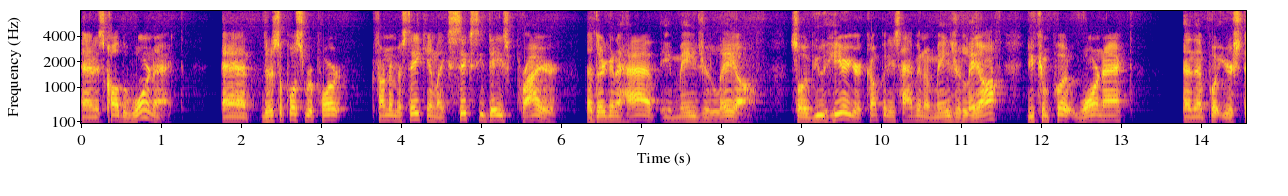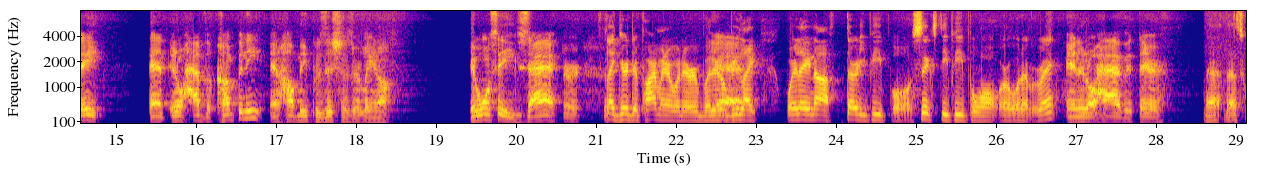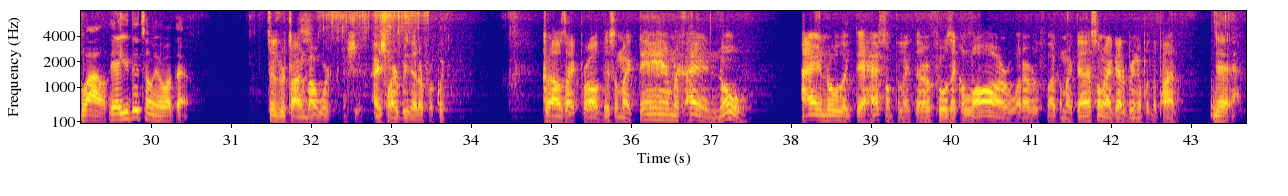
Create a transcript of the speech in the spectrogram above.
And it's called the WARN Act, and they're supposed to report, if I'm not mistaken, like 60 days prior that they're gonna have a major layoff. So if you hear your company's having a major layoff, you can put WARN Act and then put your state, and it'll have the company and how many positions they're laying off. It won't say exact or Like your department or whatever, but it'll be like we're laying off 30 people, 60 people, or whatever, right? and it'll have it there. Yeah, that's wild. Yeah, you did tell me about that. Since we're talking about work and shit, I just want to bring that up real quick. Cause I was like, bro, this. I'm like, damn, like I didn't know. I didn't know like they had something like that, or if it was like a law or whatever the fuck. I'm like, that's something I got to bring up in the pod. Yeah.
